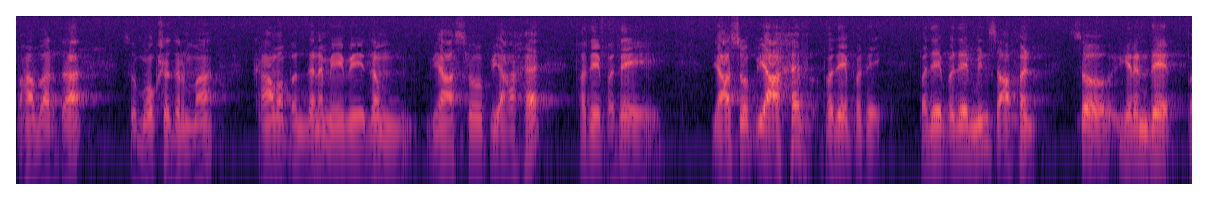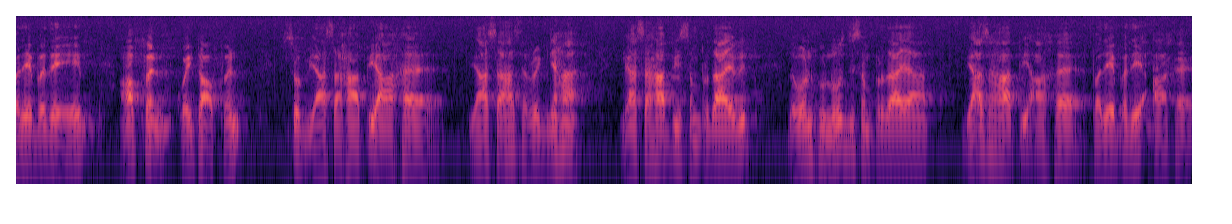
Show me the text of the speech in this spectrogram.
Mahabharata. So moksha dharma. Kama bandhana mevedam. Vyasopi aha pade pade. Vyasopi aha pade pade. Pade pade means often. So here and there, pade pade, often, quite often. So Vyasaha api aha. Vyasaha sarvajnaha. Vyasaha api sampradaya with the one who knows the sampradaya. Vyasaha api aha. Pade pade aha.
